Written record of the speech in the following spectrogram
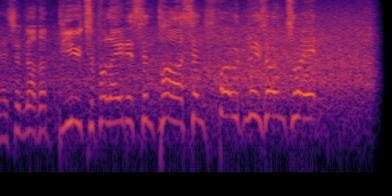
There's another beautiful Edison pass and Foden is onto it.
